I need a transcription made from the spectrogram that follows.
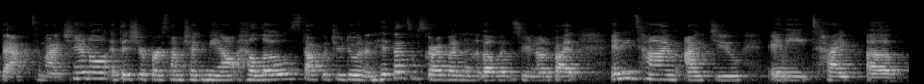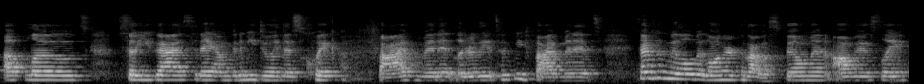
back to my channel. If this is your first time checking me out hello stop what you're doing and hit that subscribe button and the bell button so you're notified anytime i do any type of uploads. So you guys today i'm to be doing this quick five minute literally it took me five minutes kind of took me a little bit longer because I was filming obviously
